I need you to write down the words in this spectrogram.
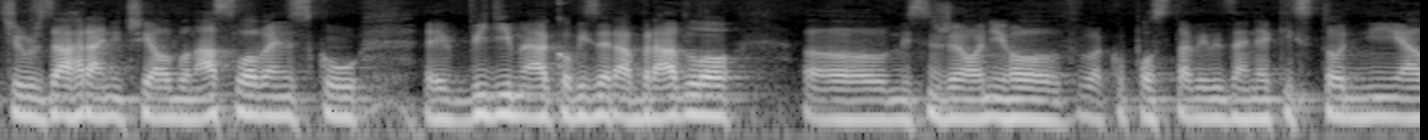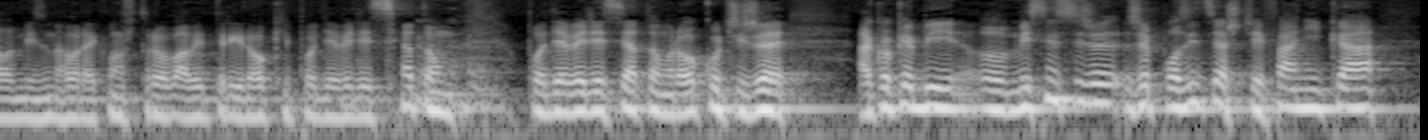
či už v zahraničí alebo na Slovensku. Vidíme, ako vyzerá Bradlo. E, myslím, že oni ho ako postavili za nejakých 100 dní, ale my sme ho rekonštruovali 3 roky po 90. po 90. roku. Čiže ako keby, e, myslím si, že, že pozícia Štefánika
